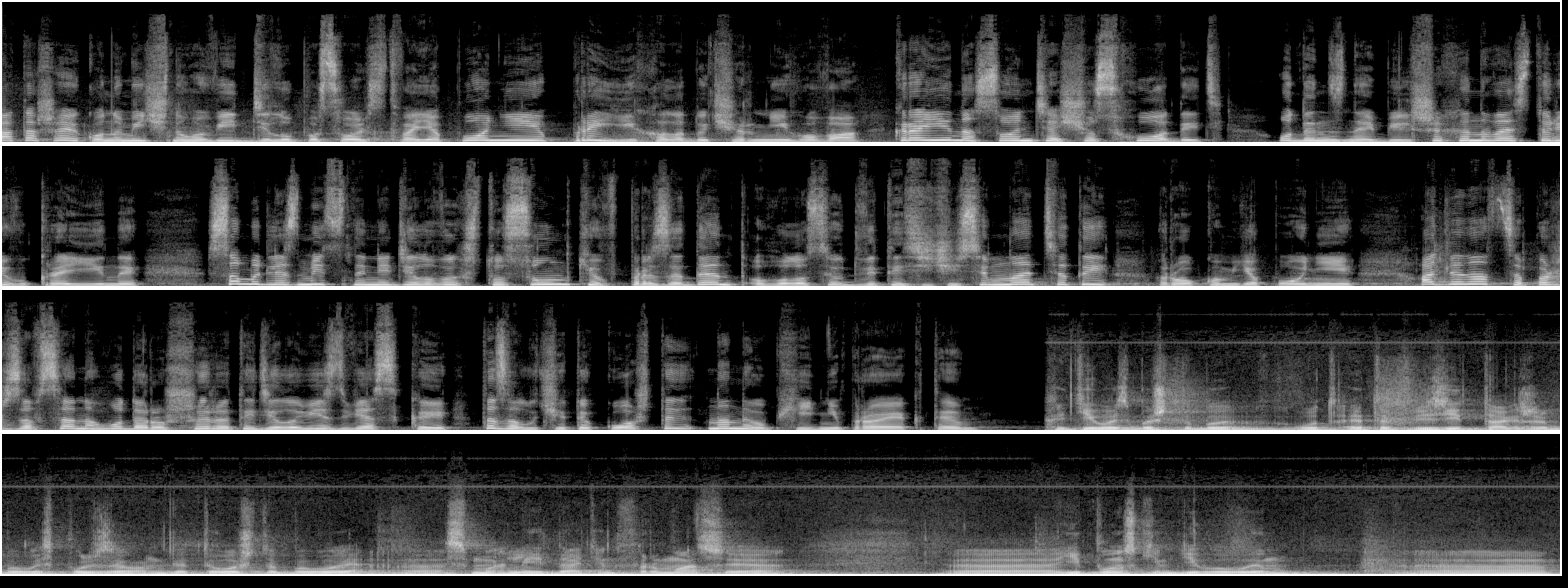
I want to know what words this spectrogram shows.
Аташе економічного відділу посольства Японії приїхала до Чернігова. Країна сонця, що сходить, один з найбільших інвесторів України. Саме для зміцнення ділових стосунків президент оголосив 2017 роком Японії. А для нас це перш за все нагода розширити ділові зв'язки та залучити кошти на необхідні проекти. Хотелось бы, чтобы вот этот визит также был использован для того, чтобы вы э, смогли дать информацию э, японским деловым э,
